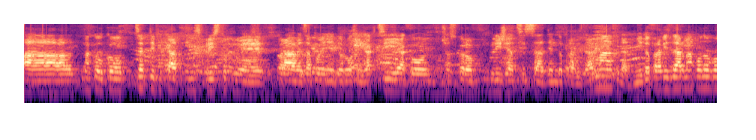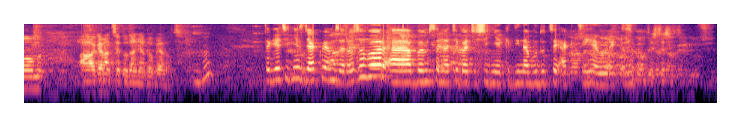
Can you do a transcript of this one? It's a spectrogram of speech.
a nakoľko certifikát im sprístupňuje práve zapojenie do rôznych akcií, ako čoskoro blížiaci sa Deň dopravy zdarma, teda Dni dopravy zdarma po novom a garancia dodania do Vianoc. Uh-huh. Tak ja ti dnes ďakujem za rozhovor a budem sa na teba tešiť niekedy na budúcej akcii Heureky. Ja sa budem tešiť.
